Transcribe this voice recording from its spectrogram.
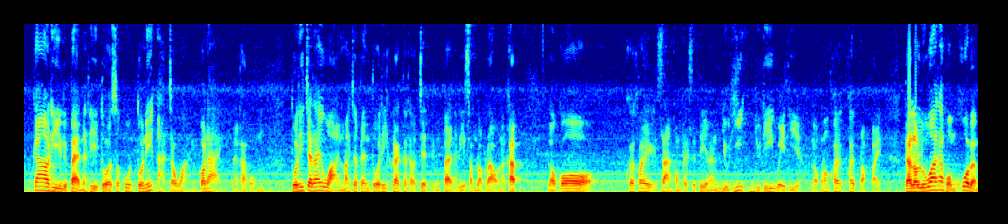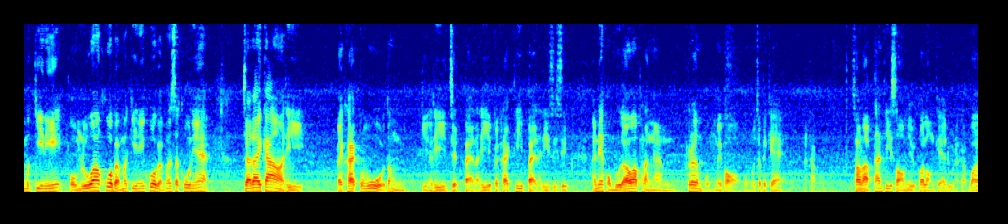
9 นาทีหรือ 8 นาทีตัวสกุลตัวนี้อาจจะหวานก็ได้นะครับผมตัวที่จะได้หวานมักจะเป็นตัวที่แคร็กแถว7ถึง8นาทีสำหรับเรานะครับแล้วก็ค่อยๆ สร้าง complexity นั้นอยู่ที่อยู่ที่เวทีเราก็ต้องค่อยๆ ปรับไป แต่เรารู้ว่าถ้าผมคั่วแบบเมื่อกี้นี้ ผมรู้ว่าคั่วแบบเมื่อกี้นี้คั่วแบบเมื่อสักครู่นี้จะได้ 9 นาที ไปแคร็กตู้ต้องกี่นาที 7-8 นาที ไปแคร็กที่8นาที 40 อันเนี้ยผมรู้แล้วว่าพลังงานเริ่มผมไม่พอ ผมก็จะไปแก้นะครับสำหรับท่านที่ซ้อมอยู่ก็ลองแก้ดูนะครับ ว่า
